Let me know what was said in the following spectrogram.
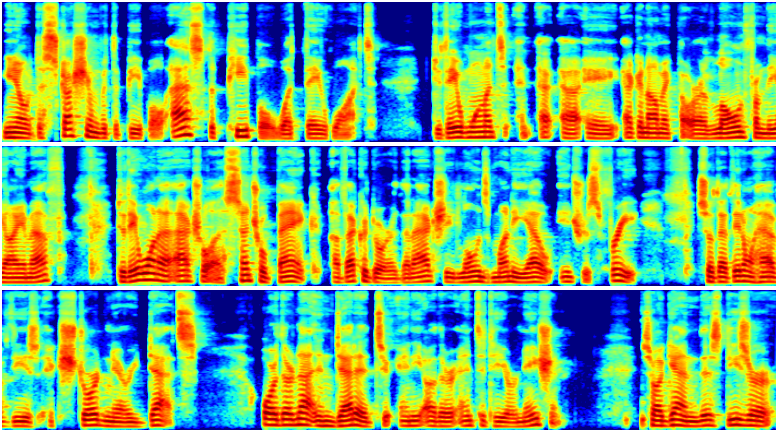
You know, discussion with the people. Ask the people what they want. Do they want an a, a economic or a loan from the IMF? Do they want an actual a central bank of Ecuador that actually loans money out interest free so that they don't have these extraordinary debts or they're not indebted to any other entity or nation? So again, this these are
